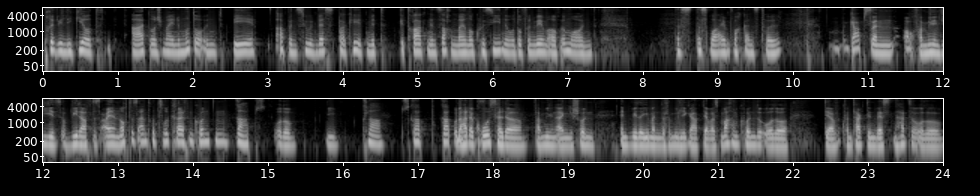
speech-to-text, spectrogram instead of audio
privilegiert. A durch meine Mutter und B ab und zu ein Westpaket mit getragenen Sachen meiner Cousine oder von wem auch immer. Und das, das war einfach ganz toll. Gab es dann auch Familien, die jetzt weder auf das eine noch das andere zurückgreifen konnten? Gab's, Oder wie klar. Es gab, gab Oder hat der Großteil der Familien eigentlich schon entweder jemanden in der Familie gehabt, der was machen konnte oder der Kontakt in den Westen hatte oder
